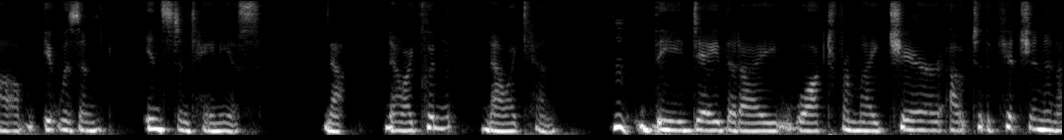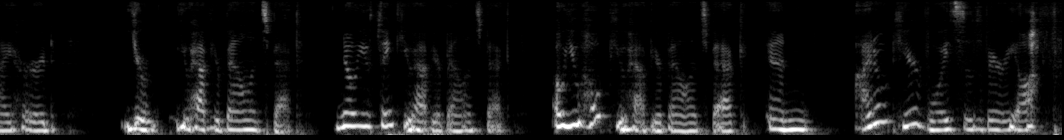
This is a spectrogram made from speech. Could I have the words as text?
Um, it was an instantaneous. Now, now I couldn't. Now I can. Hmm. The day that I walked from my chair out to the kitchen and I heard you're you have your balance back. No, you think you have your balance back. Oh, you hope you have your balance back. And I don't hear voices very often.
